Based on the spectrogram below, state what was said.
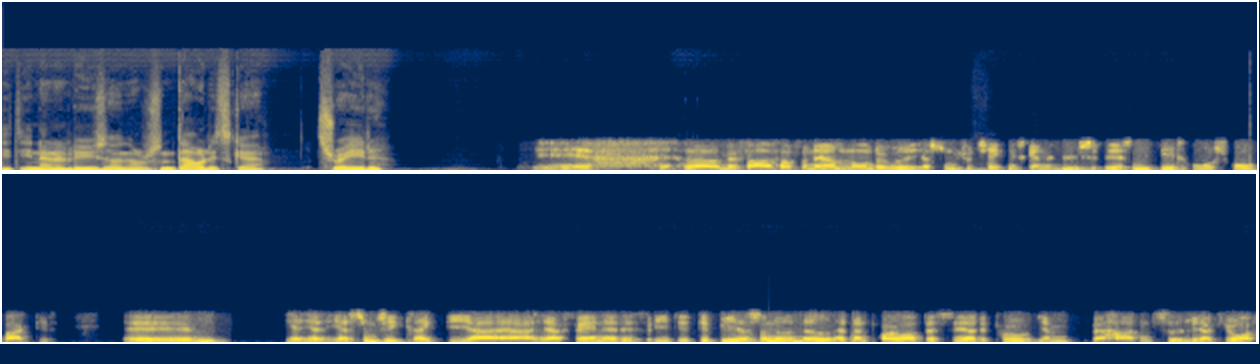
i dine analyser, når du sådan dagligt skal trade? Ja, altså med far for at fornærme nogen derude, jeg synes jo teknisk analyse, det er sådan lidt horoskopagtigt. Øh, jeg, jeg, jeg, synes ikke rigtigt, jeg er, jeg er fan af det, fordi det, det bliver sådan noget med, at man prøver at basere det på, jamen, hvad har den tidligere gjort?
